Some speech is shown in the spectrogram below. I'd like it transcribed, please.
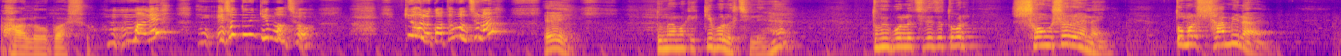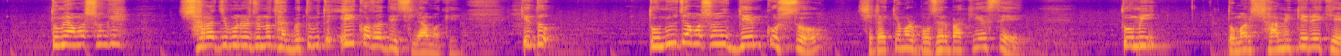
ভালোবাসো। মানে? এসব তুমি কি বলছো? কি হলো? কথা বলছো না? এই তুমি আমাকে কি বলেছিলে হ্যাঁ? তুমি বলেছিলে যে তোমার সংসার হয় নাই, তোমার স্বামী নাই, তুমি আমার সঙ্গে সারা জীবনের জন্য থাকবে, তুমি তো এই কথা দিয়েছিলে আমাকে। কিন্তু তুমিও যে আমার সঙ্গে গেম করছ, সেটা কি আমার বোঝার বাকি আছে? তুমি তোমার স্বামীকে রেখে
